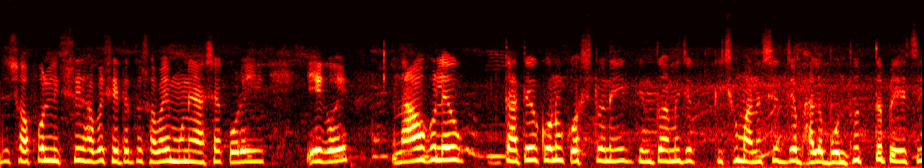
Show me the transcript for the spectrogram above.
যে সফল নিশ্চয়ই হবে, সেটা তো সবাই মনে আশা করেই এগোয়। নাও হলেও তাতেও কোনো কষ্ট নেই, কিন্তু আমি যে কিছু মানুষের যে ভালো বন্ধুত্ব পেয়েছি,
